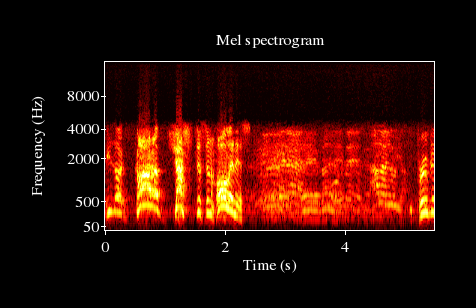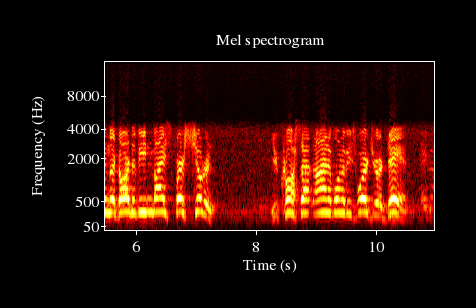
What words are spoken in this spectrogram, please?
He's a God of justice and holiness. He proved in the Garden of Eden by his first children. You cross that line of one of His words, you're dead. Amen.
